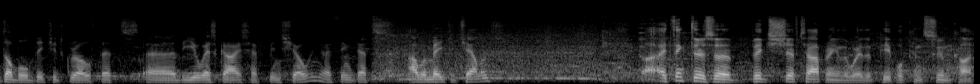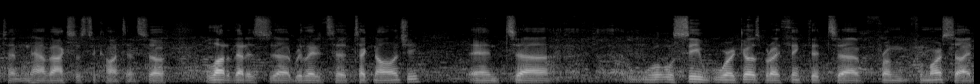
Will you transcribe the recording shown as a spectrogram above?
double digit growth that uh, the US guys have been showing. I think that's our major challenge. I think there's a big shift happening in the way that people consume content and have access to content. So a lot of that is uh, related to technology and uh, we'll, see where it goes, but I think that uh, from, from our side,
